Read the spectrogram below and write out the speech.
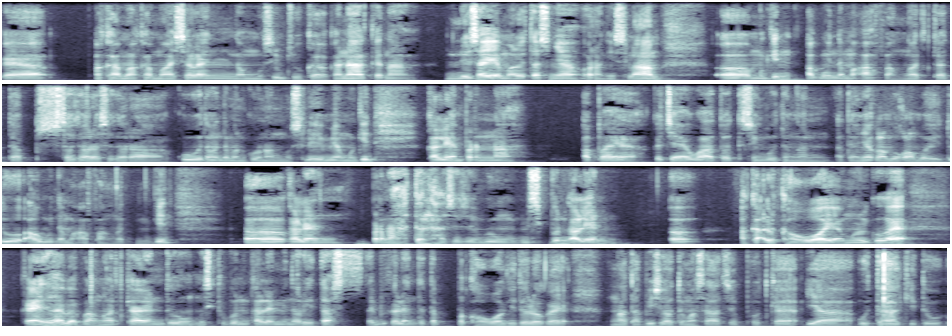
kayak agama-agama selain non muslim juga. Karena karena Indonesia ya mayoritasnya orang Islam. Uh, mungkin aku minta maaf banget kata saudara-saudaraku teman-temanku non muslim yang mungkin kalian pernah apa ya kecewa atau tersinggung dengan adanya kelompok-kelompok itu. Aku minta maaf banget. Mungkin uh, kalian pernah telah tersinggung. Meskipun kalian uh, agak legowo ya. Menurutku kayak kalian itu hebat banget. Kalian tuh meskipun kalian minoritas tapi kalian tetap legowo gitu loh. Kayak menghadapi suatu masalah tersebut. Kayak ya udah gitu.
